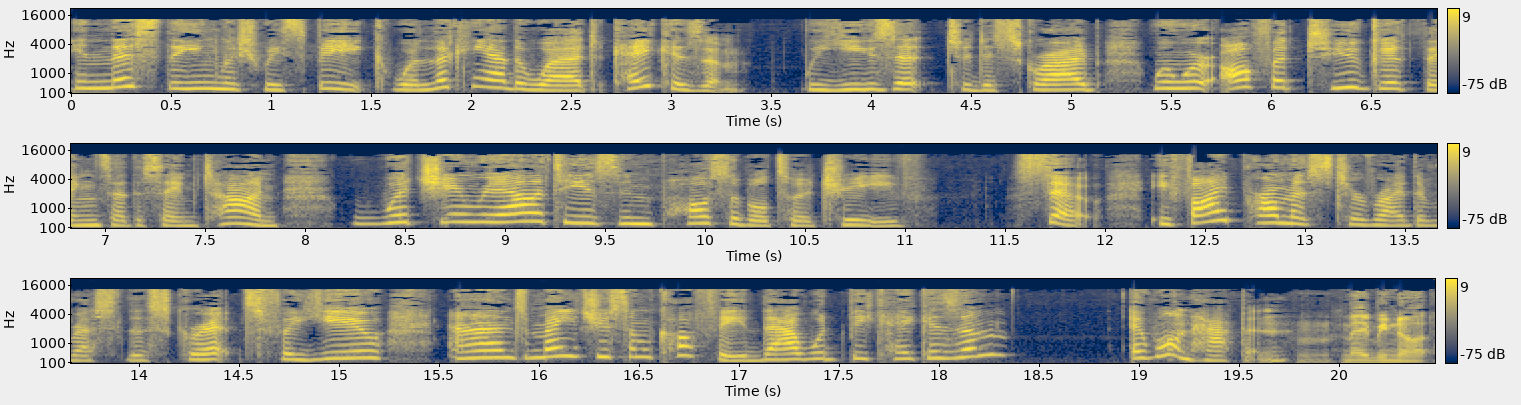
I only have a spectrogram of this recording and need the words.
In this The English We Speak, we're looking at the word cakeism. We use it to describe when we're offered two good things at the same time, which in reality is impossible to achieve. So, if I promised to write the rest of the scripts for you and made you some coffee, that would be cakeism? It won't happen. Hmm, maybe not.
